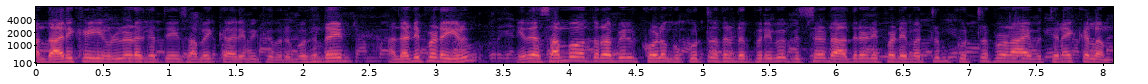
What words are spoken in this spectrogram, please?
அந்த அறிக்கையின் உள்ளடக்கத்தை சபைக்கு அறிவிக்க விரும்புகின்றேன். அந்த அடிப்படையில் இந்த சம்பவம் தொடர்பில் கொழும்பு குற்றத்தடுப்பு பிரிவு விசேட அதிரடிப்படை மற்றும் குற்றப்புலனாய்வு திணைக்களம்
